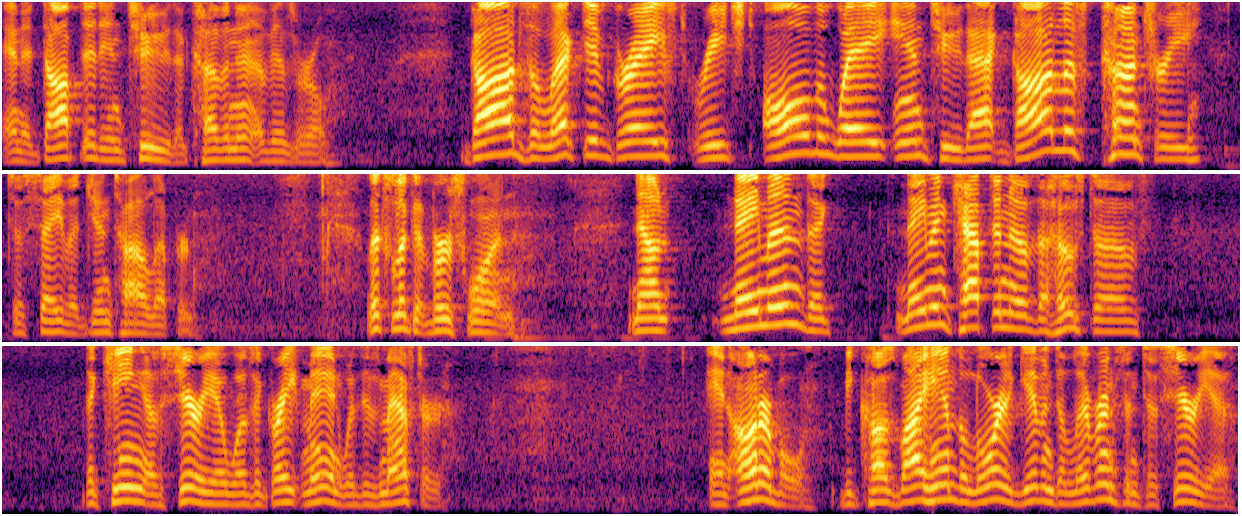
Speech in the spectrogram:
and adopted into the covenant of Israel. God's elective grace reached all the way into that godless country to save a Gentile leper. Let's look at verse 1. Now, Naaman, the Naaman, captain of the host of the king of Syria, was a great man with his master and honorable, because by him the Lord had given deliverance into Syria.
